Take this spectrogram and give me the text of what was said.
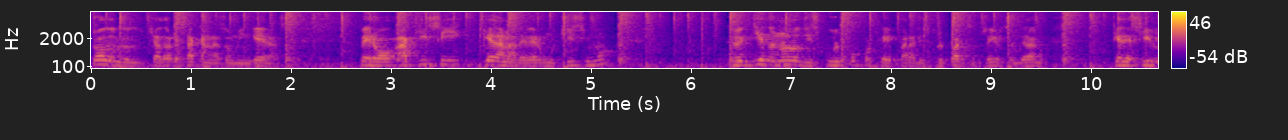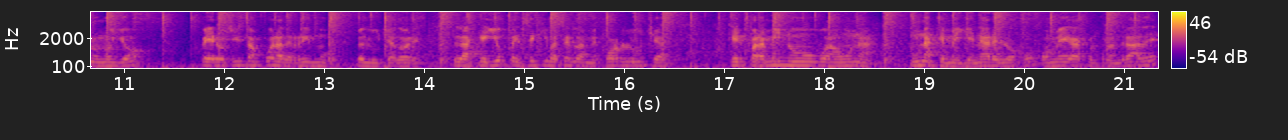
todos los luchadores sacan las domingueras. Pero aquí sí quedan a deber muchísimo. Lo entiendo, no los disculpo, porque para disculparse pues ellos tendrán que decirlo, no yo. Pero sí están fuera de ritmo los luchadores. La que yo pensé que iba a ser la mejor lucha que para mí no hubo una una que me llenara el ojo, Omega contra Andrade.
